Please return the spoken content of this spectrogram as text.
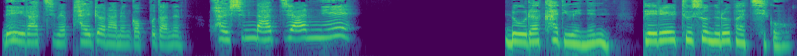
내일 아침에 발견하는 것보다는 훨씬 낫지 않니? 로라 카디웨는 배를 두 손으로 받치고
